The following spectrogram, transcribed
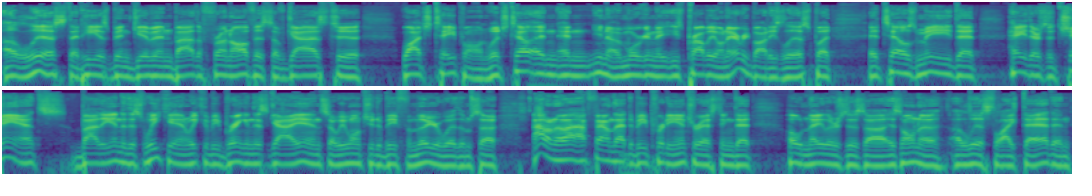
a list that he has been given by the front office of guys to watch tape on which tell and and you know Morgan he's probably on everybody's list but it tells me that hey there's a chance by the end of this weekend we could be bringing this guy in so we want you to be familiar with him. So I don't know. I found that to be pretty interesting that Holton Ahlers is uh, is on a, a list like that and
